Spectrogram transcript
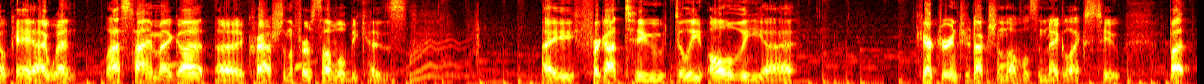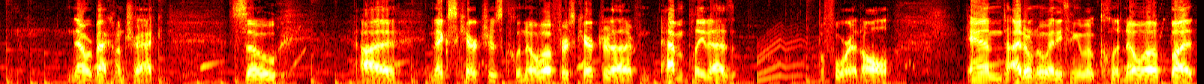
Okay, I went... Last time I got a crash on the first level because I forgot to delete all the uh, character introduction levels in Megalex 2. But now we're back on track. So, uh, next character is Klonoa, first character that I haven't played as before at all. And I don't know anything about Klonoa, but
